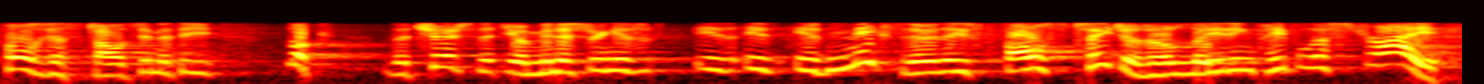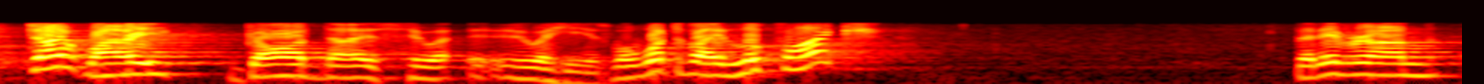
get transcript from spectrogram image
Paul's just told Timothy, look, the church that you're ministering is, is, is, is mixed. There are these false teachers who are leading people astray. Don't worry, God knows who are, who are his. Well, what do they look like? that everyone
